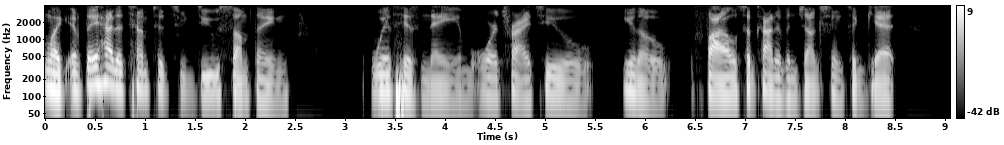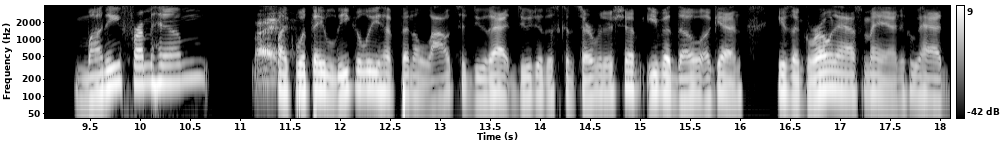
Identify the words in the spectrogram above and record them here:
like if they had attempted to do something with his name or try to, you know, file some kind of injunction to get money from him right? like would they legally have been allowed to do that due to this conservatorship even though again he's a grown-ass man who had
